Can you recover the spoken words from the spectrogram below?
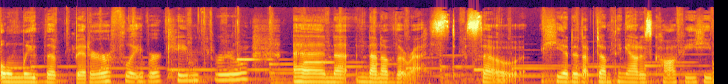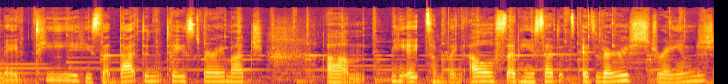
only the bitter flavor came through and none of the rest. So he ended up dumping out his coffee. He made tea. He said that didn't taste very much. Um, he ate something else and he said it's, it's very strange.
